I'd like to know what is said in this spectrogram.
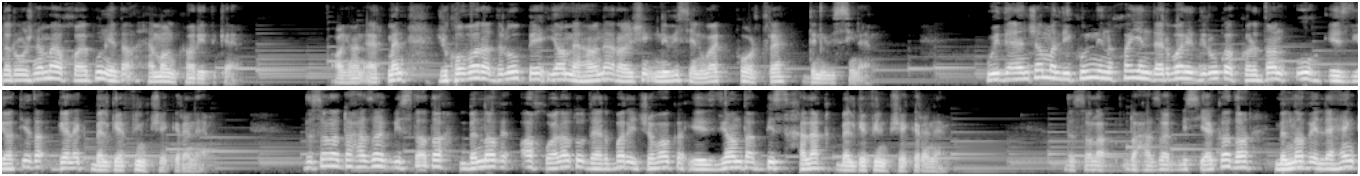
di rojnameya Xwebûn'ê de heman karî dike. Ayhan Erkmen ji kovara Dilopê ya mehane re jî nivîsên wek portre dinivîsîne. Wî di encama lêkolînên xwe yên derbarê dîroka Kurdan û êzdiyatiyê de gelek belgefîlm çêkirine. Di sala 2020 de bi navê Ax Welat û derbarê civaka êzdiyan de bîst xeleq belgefîlm çêkirine. Di sala 2021 de bi navê Leheng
